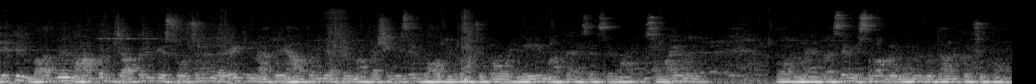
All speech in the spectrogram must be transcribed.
लेकिन बाद में वहाँ पर जाकर ये सोचने लगे कि मैं तो यहाँ पर भी अपनी माता श्री से बहुत दूर आ चुका हूँ और मेरी माता ऐसे ऐसे वहाँ पर समाये हुए और मैं वैसे भी समग्र भूमि को दान कर चुका हूँ।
